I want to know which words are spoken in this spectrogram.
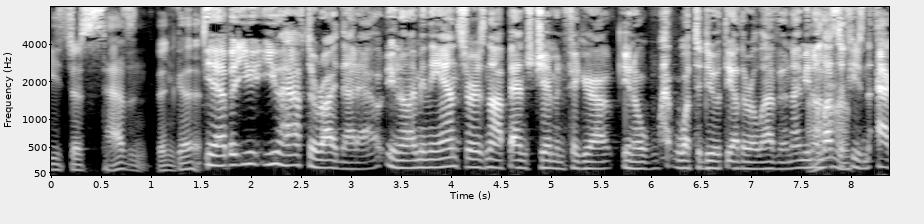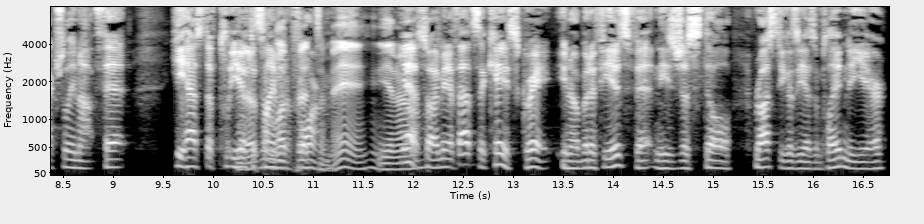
he just hasn't been good. Yeah, but you you have to ride that out. You know, I mean, the answer is not bench Jim and figure out you know wh- what to do with the other eleven. I mean, I unless if he's actually not fit, he has to. Pl- you have to play him in a form. to me. You know, Yeah, so I mean, if that's the case, great. You know, but if he is fit and he's just still rusty because he hasn't played in a year,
